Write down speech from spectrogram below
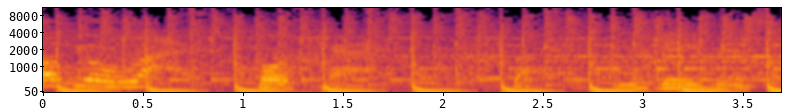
Of Your Life podcast by DJ Messi.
